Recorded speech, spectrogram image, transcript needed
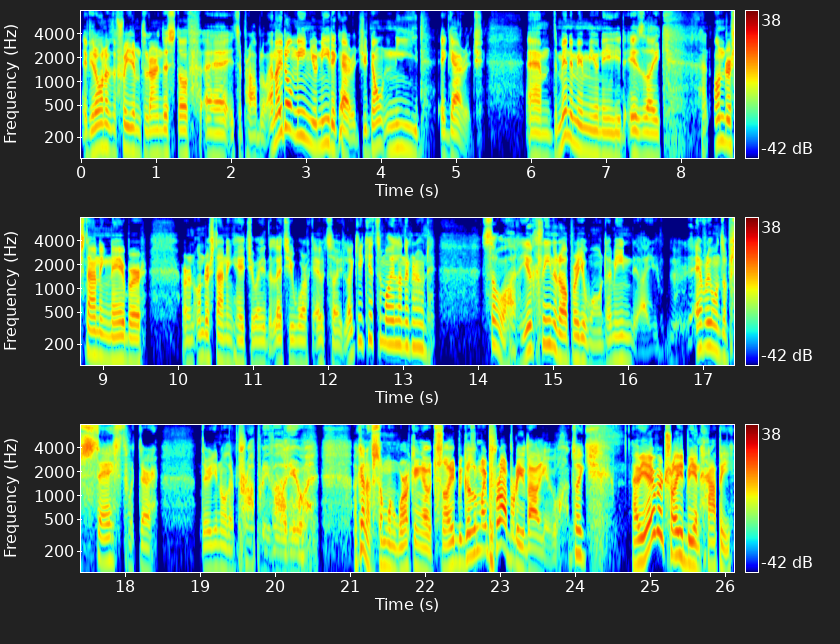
if you don't have the freedom to learn this stuff, uh, it's a problem. And I don't mean you need a garage. You don't need a garage. Um, the minimum you need is like an understanding neighbor or an understanding HOA that lets you work outside. Like you get some oil on the ground. So what? You'll clean it up or you won't. I mean, everyone's obsessed with their their you know their property value. I can't have someone working outside because of my property value. It's like, have you ever tried being happy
